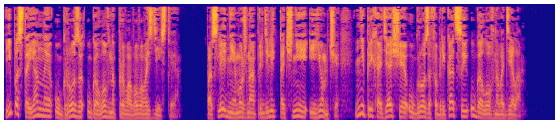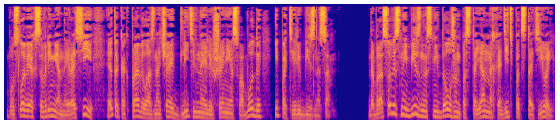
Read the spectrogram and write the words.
и постоянная угроза уголовно-правового воздействия. Последнее можно определить точнее и емче, неприходящая угроза фабрикации уголовного дела. В условиях современной России это, как правило, означает длительное лишение свободы и потерю бизнеса. Добросовестный бизнес не должен постоянно ходить под статьей,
